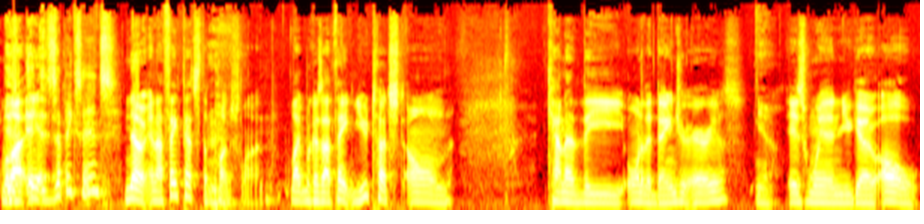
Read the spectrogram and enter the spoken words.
Well, I- does that make sense? No, and I think that's the punchline. Like because I think you touched on kind of the one of the danger areas Yeah. is when you go, "Oh,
